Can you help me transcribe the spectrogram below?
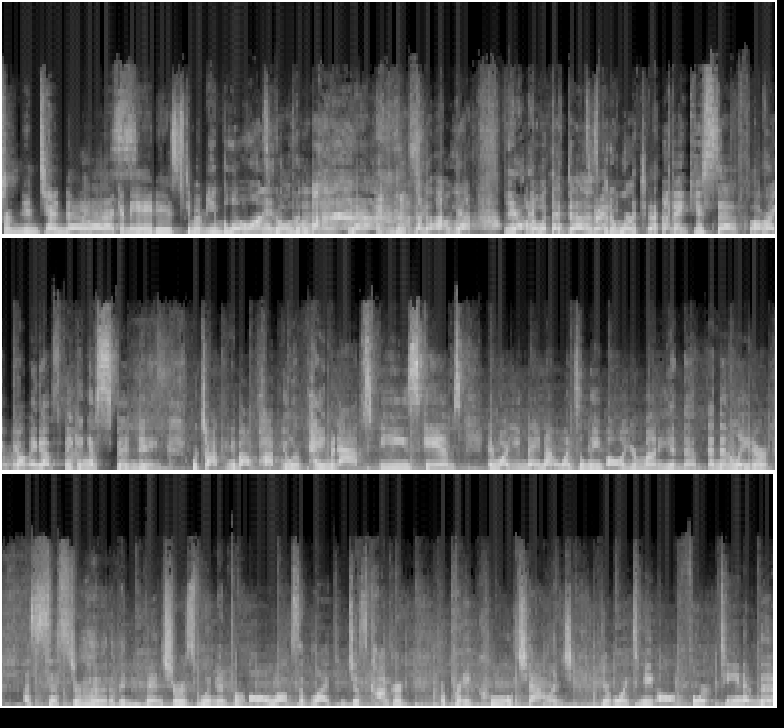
from Nintendo Yes. back in the 80s. Do you remember you blow on it and put it in? Yeah. oh yeah. yeah. I don't know what that does, but it worked. Thank you, Seth. All right, coming up, speaking of spending, we're talking about popular payment apps, fees, scams, and why you may not want to leave all your money in them. And then later, a sisterhood of adventurous women from all walks of life who just conquered a pretty cool challenge. You're going to meet all 14 of them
